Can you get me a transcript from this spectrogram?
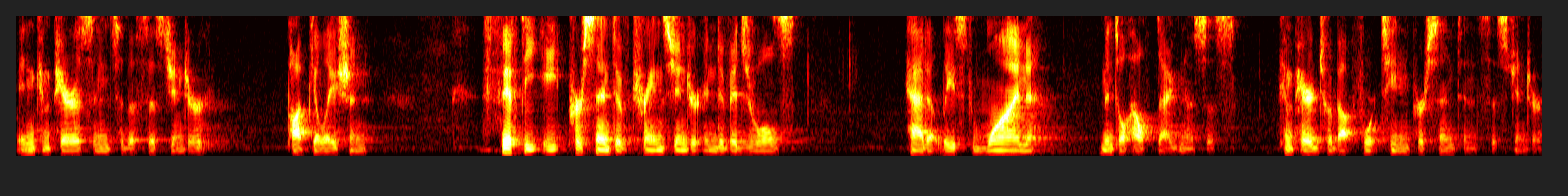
in comparison to the cisgender population. 58% of transgender individuals had at least one mental health diagnosis, compared to about 14% in cisgender.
